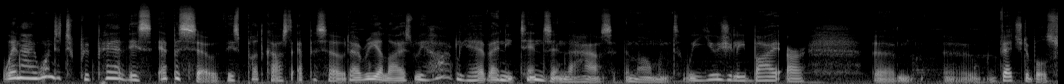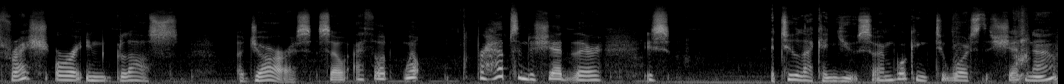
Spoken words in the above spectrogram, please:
when I wanted to prepare this episode, this podcast episode, I realized we hardly have any tins in the house at the moment. We usually buy our um, uh, vegetables fresh or in glass uh, jars. So I thought, well, perhaps in the shed there is a tool I can use. So I'm walking towards the shed now,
